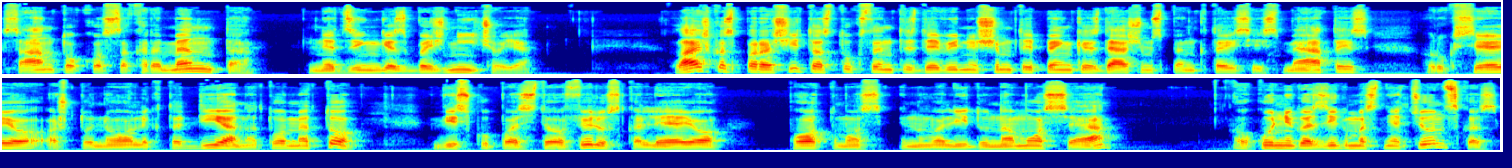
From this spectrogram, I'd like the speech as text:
santokos sakramentą Nedzingės bažnyčioje. Laiškas parašytas 1955 metais rugsėjo 18 dieną. Tuo metu vyskupas Teofilius kalėjo Potmos invalidų namuose, o kunigas Zigmas Neciunskas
